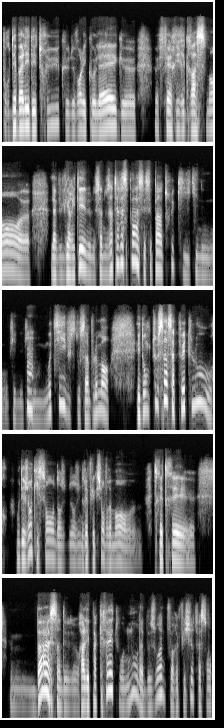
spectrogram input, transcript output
pour déballer des trucs devant les collègues, faire rire grassement, la vulgarité, ça ne nous intéresse pas. Ce n'est pas un truc qui, nous, qui nous motive, tout simplement. Et donc tout ça, ça peut être lourd ou des gens qui sont dans, une réflexion vraiment très très basse, hein, de râler pas crête, où nous on a besoin de pouvoir réfléchir de façon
